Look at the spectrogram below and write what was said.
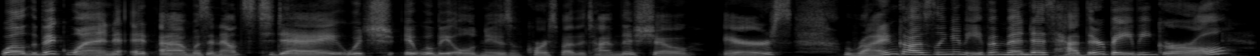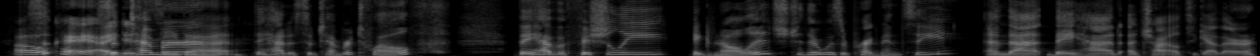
well the big one it um, was announced today which it will be old news of course by the time this show airs ryan gosling and eva mendes had their baby girl Oh, Se- okay. I did see September- that. They had it September 12th. They have officially acknowledged there was a pregnancy and that they had a child together.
